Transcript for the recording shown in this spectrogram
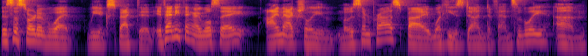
this is sort of what we expected. If anything, I will say I'm actually most impressed by what he's done defensively. Um,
